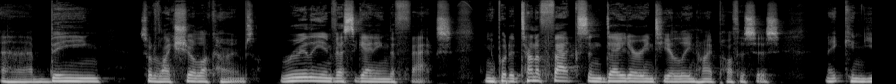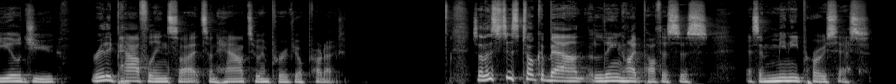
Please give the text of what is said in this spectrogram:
uh, being sort of like Sherlock Holmes really investigating the facts. You can put a ton of facts and data into your lean hypothesis, and it can yield you really powerful insights on how to improve your product. So let's just talk about lean hypothesis as a mini process.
